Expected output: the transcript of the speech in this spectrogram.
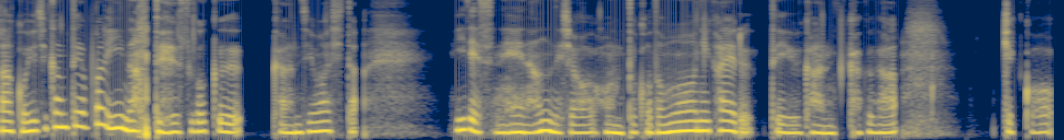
あこういう時間ってやっぱりいいなってすごく感じました。いいですね。何でしょう。ほんと子供に帰るっていう感覚が結構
